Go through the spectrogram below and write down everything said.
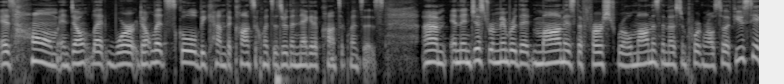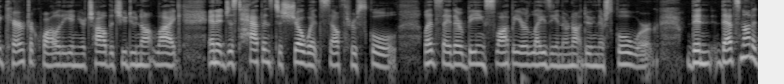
as home and don't let work don't let school become the consequences or the negative consequences. Um, and then just remember that mom is the first role, mom is the most important role. So if you see a character quality in your child that you do not like, and it just happens to show itself through school, let's say they're being sloppy or lazy and they're not doing their schoolwork, then that's not a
